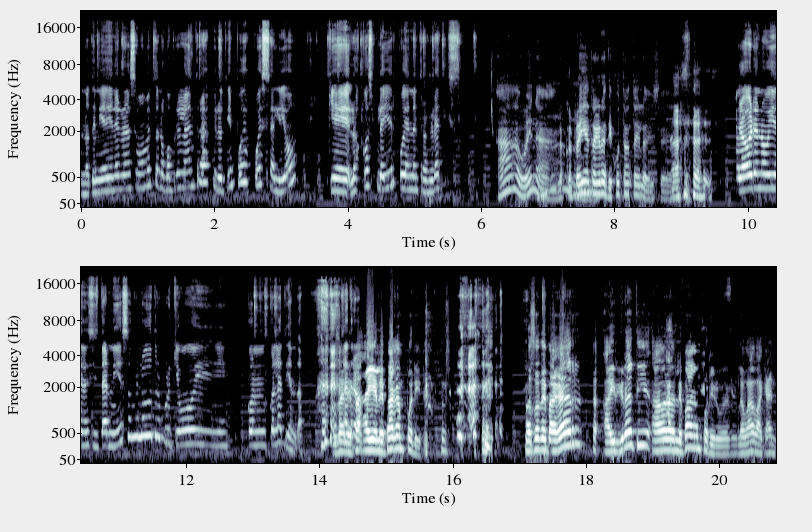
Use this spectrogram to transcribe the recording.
no tenía dinero en ese momento, no compré las entradas, pero tiempo después salió que los cosplayers pueden entrar gratis. Ah, buena. Los Mm. cosplayers entran gratis, justamente ahí lo dice. Pero ahora no voy a necesitar ni eso ni lo otro porque voy con, con la tienda. O sea, le pa- a ella le pagan por ir. Pasó de pagar a ir gratis, ahora le pagan por ir. La weá bacán.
